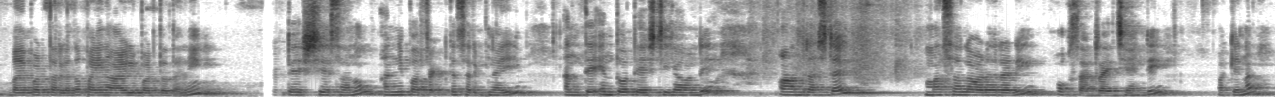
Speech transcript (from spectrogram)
భయపడతారు కదా పైన ఆయిల్ పడుతుందని. టేస్ట్ చేశాను. అన్నీ పర్ఫెక్ట్గా సరిపోయినాయి. అంతే. ఎంతో టేస్టీగా ఉండి ఆంధ్ర స్టైల్. మసాలా వడ రెడీ. ఒకసారి ట్రై చేయండి. ఓకేనా?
